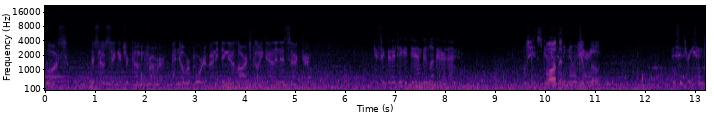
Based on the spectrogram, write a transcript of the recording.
None, boss. There's no signature coming from her, and no report of anything that large going down in this sector. Guess we'd better take a damn good look at her then. Well, she's Explore definitely military. This is recent.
